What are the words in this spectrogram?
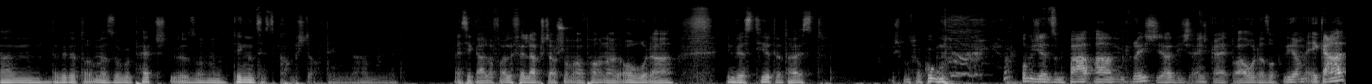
ähm, da wird das doch immer so gepatcht über so ein Ding. Und jetzt komme ich da auf den Namen nicht. Ist egal, auf alle Fälle habe ich da schon mal ein paar hundert Euro da investiert. Das heißt, ich muss mal gucken, ob ich jetzt ein paar Bahnen kriege, ja, die ich eigentlich gar nicht brauche oder so. Egal,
